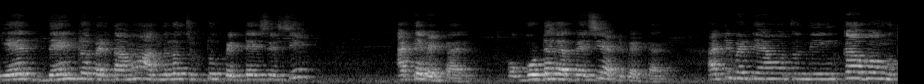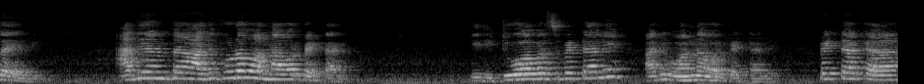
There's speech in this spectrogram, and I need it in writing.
ఏ దేంట్లో పెడతామో అందులో చుట్టూ పెట్టేసేసి అట్టె పెట్టాలి. ఒక గుడ్డ కప్పేసి అట్టు పెట్టాలి. అట్టి పెడితే ఏమవుతుంది? ఇంకా పొంగుతాయి అవి. అది అంతా అది కూడా వన్ అవర్ పెట్టాలి. ఇది టూ అవర్స్ పెట్టాలి అది వన్ అవర్ పెట్టాలి. పెట్టాక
